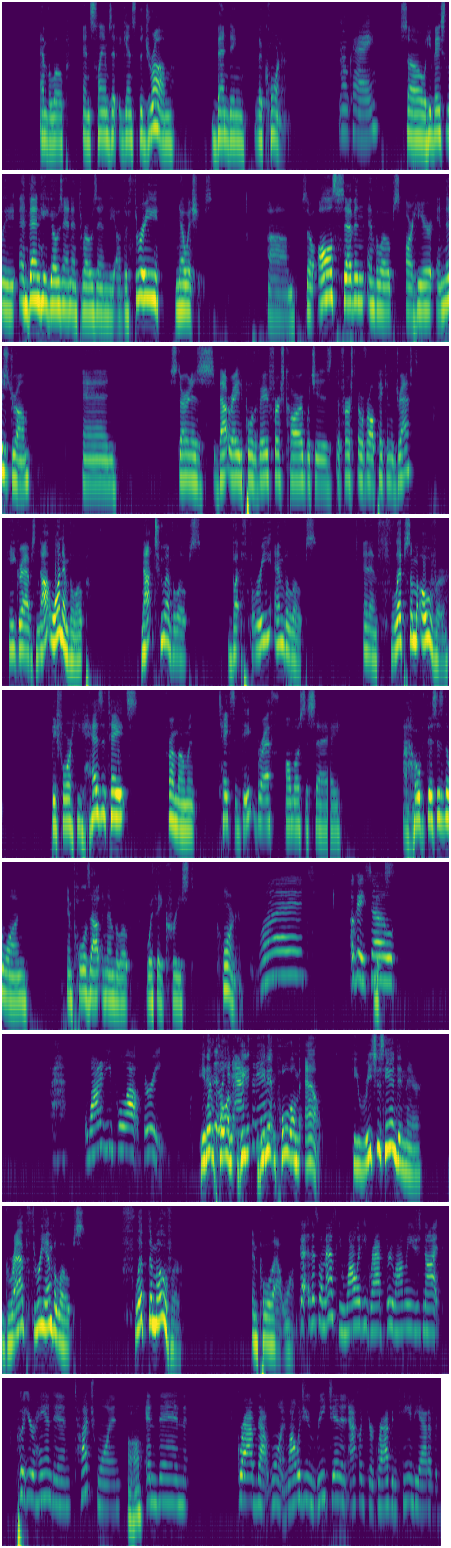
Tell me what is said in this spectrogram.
envelope, and slams it against the drum, bending the corner. Okay. So he basically, and then he goes in and throws in the other three, no issues. Um, so all seven envelopes are here in this drum, and Stern is about ready to pull the very first card, which is the first overall pick in the draft. He grabs not one envelope, not two envelopes, but three envelopes, and then flips them over before he hesitates for a moment, takes a deep breath, almost to say, I hope this is the one, and pulls out an envelope with a creased corner. What? Okay, so why did he pull out three? He didn't pull like him. He, he didn't pull them out. He reached his hand in there, grabbed three envelopes, flipped them over, and pulled out one. That, that's what I'm asking. Why would he grab three? Why would you just not put your hand in, touch one, Uh huh. and then grab that one? Why would you reach in and act like you're grabbing candy out of a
